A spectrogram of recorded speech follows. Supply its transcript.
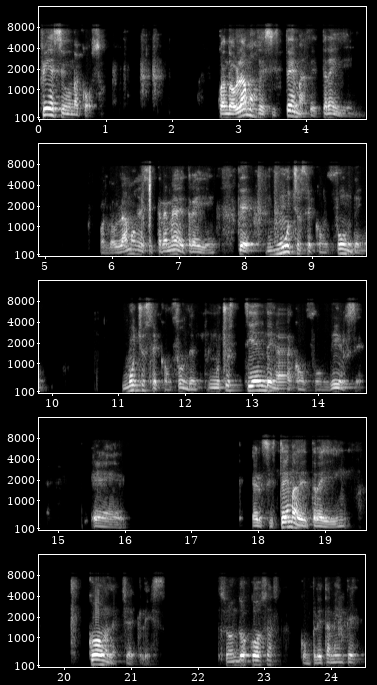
Fíjense una cosa. Cuando hablamos de sistemas de trading, cuando hablamos de sistemas de trading, que muchos se confunden, muchos se confunden, muchos tienden a confundirse eh, el sistema de trading con la checklist. Son dos cosas completamente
